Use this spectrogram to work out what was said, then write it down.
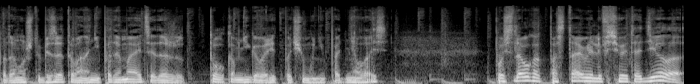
потому что без этого она не поднимается и даже толком не говорит, почему не поднялась. После того, как поставили все это дело,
